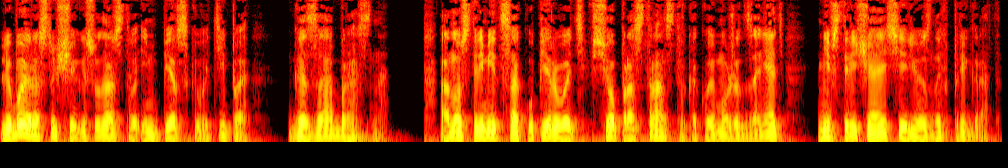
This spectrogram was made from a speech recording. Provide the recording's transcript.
Любое растущее государство имперского типа газообразно. Оно стремится оккупировать все пространство, какое может занять, не встречая серьезных преград.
